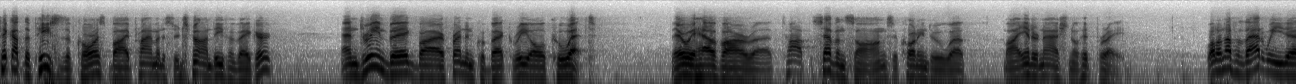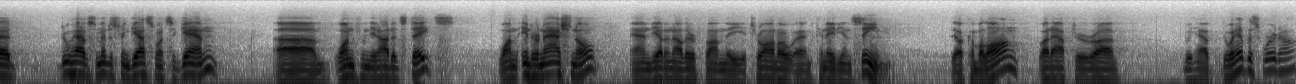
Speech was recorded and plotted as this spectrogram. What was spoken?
pick up the pieces, of course, by Prime Minister John Diefenbaker, and Dream Big by our friend in Quebec, Réal Caouette. There we have our uh, top seven songs according to uh, my international hit parade. Well, enough of that. We uh, do have some interesting guests once again. Um, one from the United States, one international, and yet another from the Toronto and Canadian scene. They'll come along, but after uh, we have. Do I have this word, huh?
